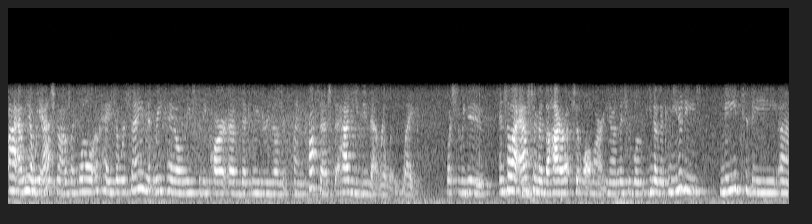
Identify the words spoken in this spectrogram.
I, you know, we asked them. I was like, well, okay, so we're saying that retail needs to be part of the community resilience planning process, but how do you do that really? Like, what should we do? And so I asked some of the higher ups at Walmart, you know, and they said, well, you know, the communities need to be, um,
